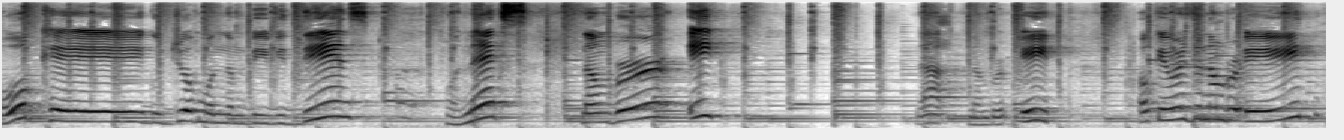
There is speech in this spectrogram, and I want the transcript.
Okay. Good job mo ng baby Deans. Oh, next. Number eight. Na, number eight. Okay, where's the number eight?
